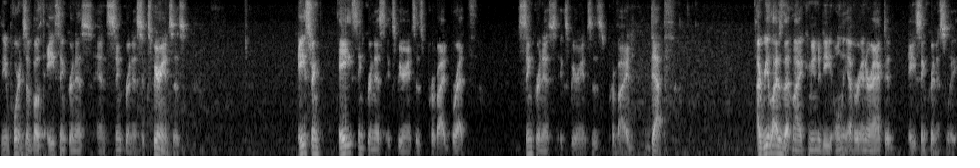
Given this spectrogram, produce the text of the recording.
The importance of both asynchronous and synchronous experiences. Async- asynchronous experiences provide breadth, synchronous experiences provide depth. I realized that my community only ever interacted asynchronously.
